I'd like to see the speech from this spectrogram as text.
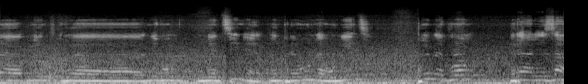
uh, uh, ne vom menține împreună uniți până vom realiza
